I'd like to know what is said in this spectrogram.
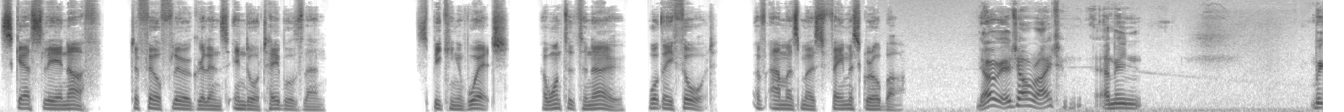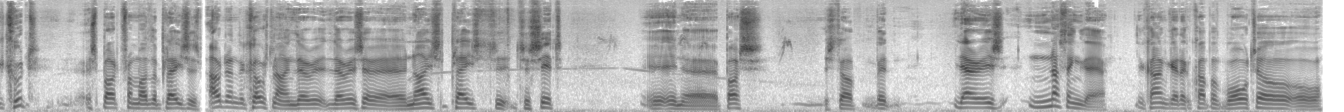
Scarcely enough to fill Flyvergrillen's indoor tables then. Speaking of which, I wanted to know what they thought of Amager's most famous grill bar. No, it's all right. I mean, we could spot from other places. Out on the coastline, there there is a nice place to, to sit in a bus stop, but there is nothing there. You can't get a cup of water or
